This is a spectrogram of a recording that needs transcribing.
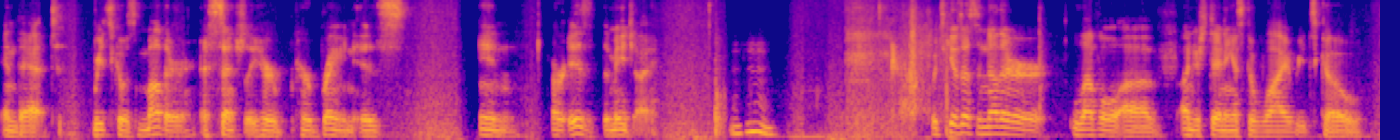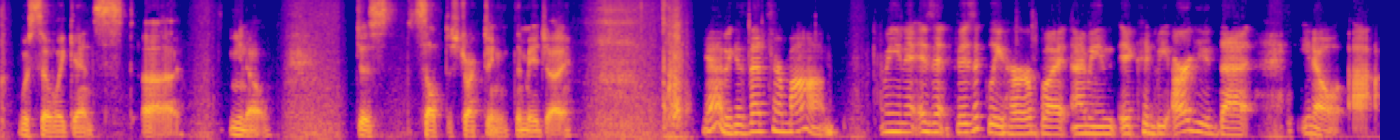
and that Ritsuko's mother, essentially her her brain is in or is the Magi, hmm which gives us another level of understanding as to why Ritsuko was so against, uh, you know, just self-destructing the Magi. Yeah, because that's her mom. I mean, it isn't physically her, but I mean, it could be argued that, you know, uh,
